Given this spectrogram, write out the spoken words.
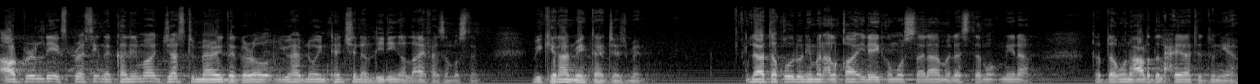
outwardly expressing the kalima just to marry the girl, you have no intention of leading a life as a Muslim. We cannot make that judgment. لا تقولوا لمن ألقى إليكم السلام لست مؤمنا تبتغون عرض الحياة الدنيا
